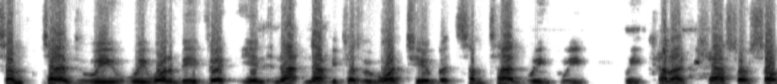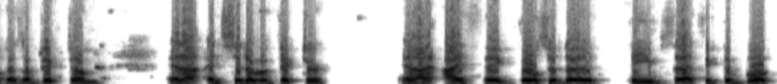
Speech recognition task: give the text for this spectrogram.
sometimes we, we want to be vic- not not because we want to, but sometimes we we, we kind of cast ourselves as a victim, and I, instead of a victor. And I, I think those are the themes that I think the book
